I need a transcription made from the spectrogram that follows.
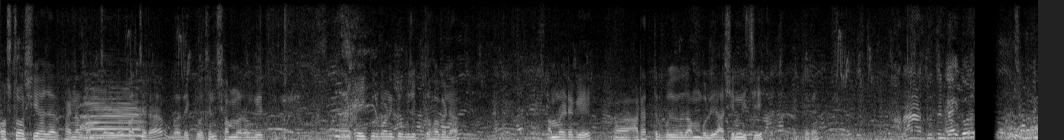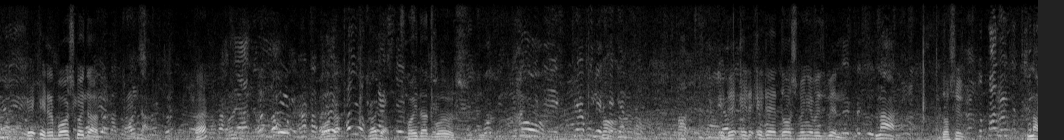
অষ্টআশি হাজার ফাইনাল দাম চাইলো বাচ্চাটা। আপনারা দেখতে পাচ্ছেন সামনা রঙের এই কুরবানিতে উপযুক্ত হবে না। আমরা এটাকে আটাত্তর পর্যন্ত দাম বলি, আশির নিচে। এক টাকা এ- এটার বয়স কয় দাঁত? হ্যাঁ? ছয় দাঁত বয়স। এটা এটা- এটা দশ ভেঙে বেচবেন? না। দশের? না।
